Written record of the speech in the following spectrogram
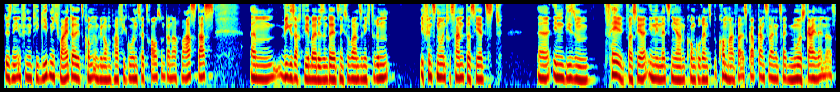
Disney Infinity geht nicht weiter, jetzt kommen irgendwie noch ein paar Figurensets raus und danach war es das. Ähm, wie gesagt, wir beide sind da jetzt nicht so wahnsinnig drin. Ich finde es nur interessant, dass jetzt äh, in diesem Feld, was ja in den letzten Jahren Konkurrenz bekommen hat, weil es gab ganz lange Zeit nur Skylanders.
